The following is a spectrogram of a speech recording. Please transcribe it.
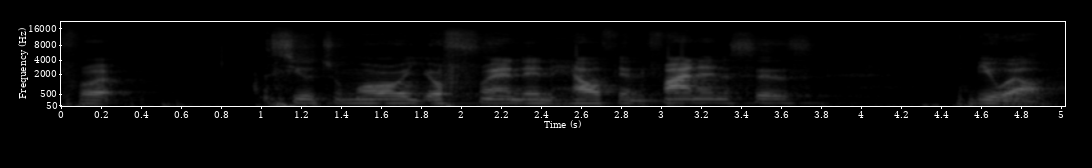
for see you tomorrow. Your friend in health and finances. Be well.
